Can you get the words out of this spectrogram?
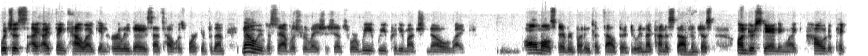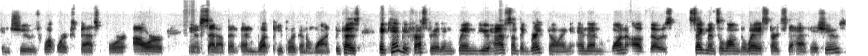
which is I, I think how like in early days that's how it was working for them. Now we've established relationships where we we pretty much know like almost everybody that's out there doing that kind of stuff Mhm. and just understanding like how to pick and choose what works best for our you know setup and, and what people are going to want because it can be frustrating when you have something great going and then one of those segments along the way starts to have issues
